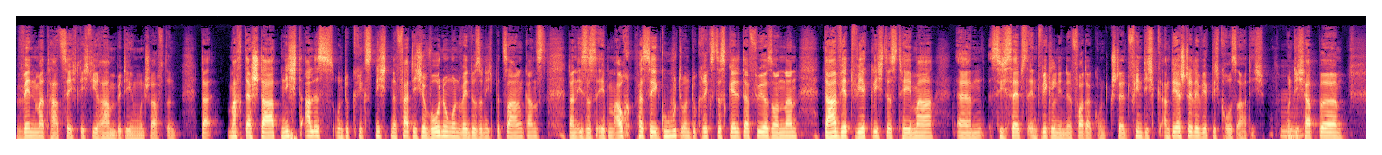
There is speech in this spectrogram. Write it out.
wenn man tatsächlich die Rahmenbedingungen schafft. Und da macht der Staat nicht alles und du kriegst nicht eine fertige Wohnung und wenn du sie nicht bezahlen kannst, dann ist es eben auch per se gut und du kriegst das Geld dafür, sondern da wird wirklich das Thema ähm, sich selbst entwickeln in den Vordergrund gestellt. Finde ich an der Stelle wirklich großartig. Mhm. Und ich habe äh,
